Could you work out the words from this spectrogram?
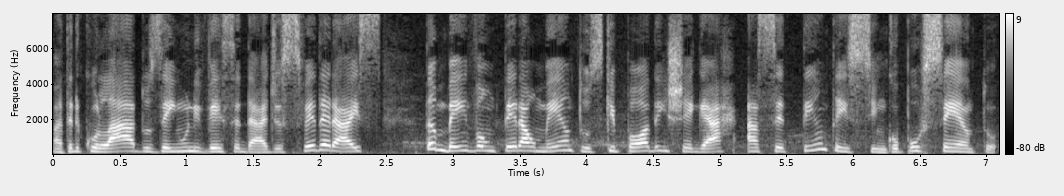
matriculados em universidades federais, também vão ter aumentos que podem chegar a 75%.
